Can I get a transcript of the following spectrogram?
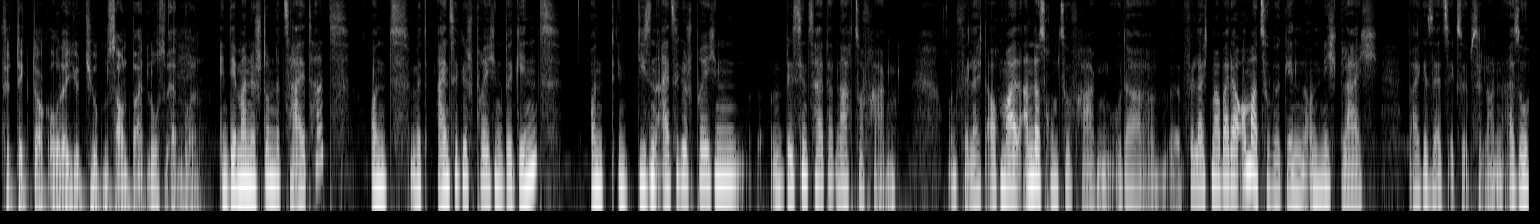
für TikTok oder YouTube ein Soundbite loswerden wollen? Indem man eine Stunde Zeit hat und mit Einzelgesprächen beginnt und in diesen Einzelgesprächen ein bisschen Zeit hat nachzufragen. Und vielleicht auch mal andersrum zu fragen oder äh, vielleicht mal bei der Oma zu beginnen und nicht gleich bei Gesetz XY. Also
